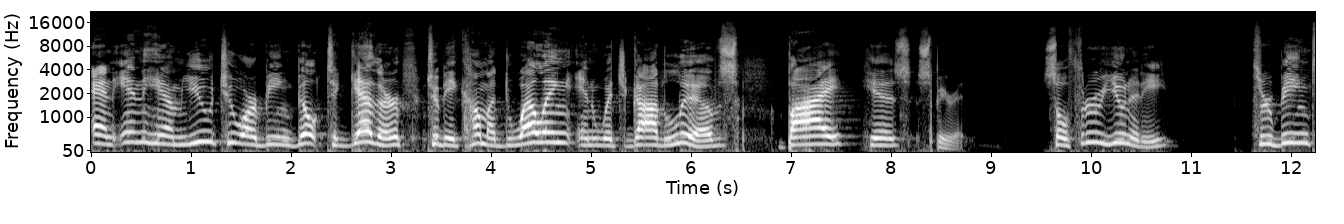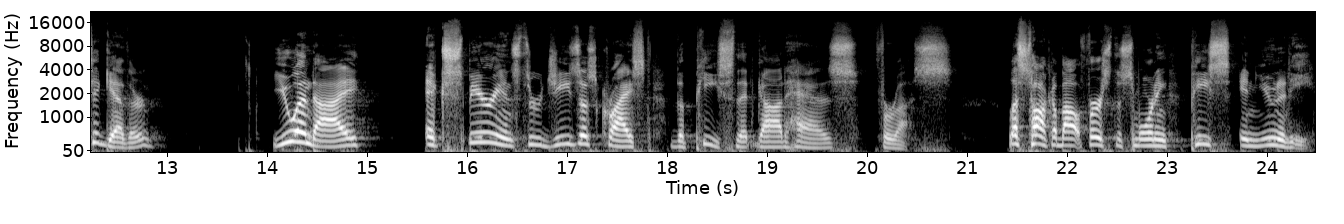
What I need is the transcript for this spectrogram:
And in him, you two are being built together to become a dwelling in which God lives by his Spirit. So, through unity, through being together, you and I experience through Jesus Christ the peace that God has for us. Let's talk about first this morning peace in unity.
